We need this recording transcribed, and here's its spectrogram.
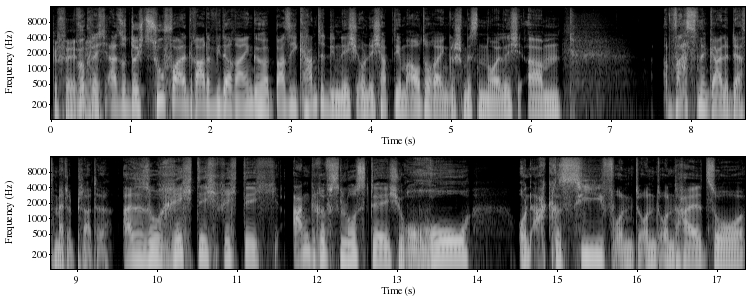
Gefällt Wirklich, also durch Zufall gerade wieder reingehört. Buzzy kannte die nicht und ich habe die im Auto reingeschmissen neulich. Ähm, was eine geile Death Metal Platte. Also so richtig, richtig angriffslustig, roh und aggressiv und, und, und halt so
